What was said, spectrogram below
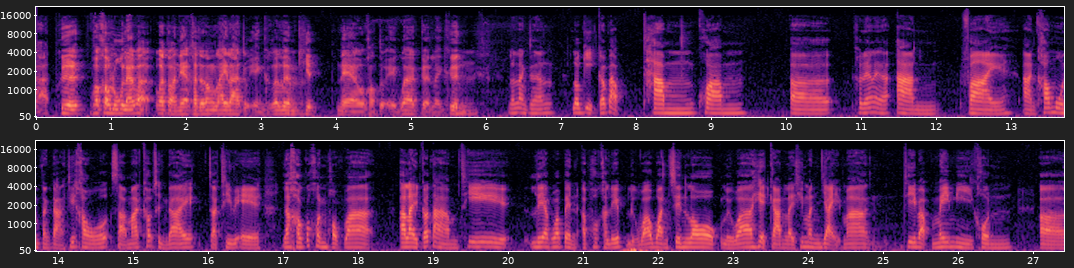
ลาด เพื่อเพราะเขารู้แล้วว่า ว่าตอนเนี้ยเขาจะต้องไล่ล่าตัวเองเขาก็เริ่มคิดแนวของตัวเองว่าเกิดอะไรขึ้น แล้วหลังจากนั้นโลกิก็แบบทำความเอ่อเขาเรียกอะไรนะอ่านไฟล์อ่านข้อมูลต่างๆ ที่เขาสามารถเข้าถึงได้จาก TVA แล้วเขาก็ค้นพบว่าอะไรก็ตามที่เรียกว่าเป็นอ p o c a l y p s e หรือว่าวันสิ้นโลก หรือว่าเหตุการณ์อะไรที่มันใหญ่มากที่แบบไม่มีคนเอ่อ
